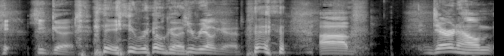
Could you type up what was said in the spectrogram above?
He, he good. he real good. He real good. um, Darren Helm,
